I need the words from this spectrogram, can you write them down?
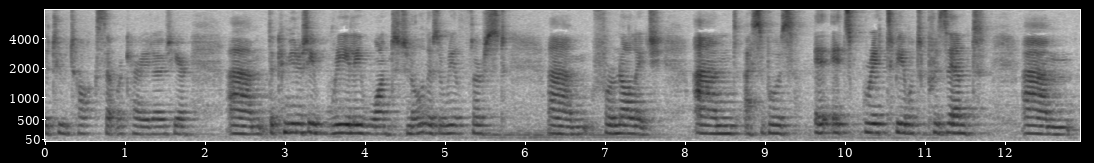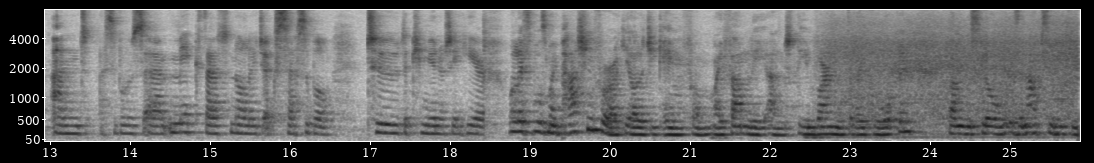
the two talks that were carried out here, um, the community really want to know. There's a real thirst um, for knowledge, and I suppose it, it's great to be able to present um, and I suppose um, make that knowledge accessible to the community here. Well, I suppose my passion for archaeology came from my family and the environment that I grew up in. Ballinasloe is an absolutely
